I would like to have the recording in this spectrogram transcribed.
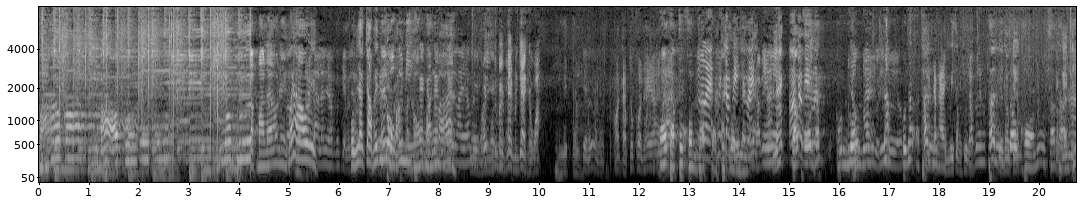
สาวก็ที่บ่าวคุณลมพื้นกลับมาแล้วเนี่ยไม่เอาดิผมอยากจับให้พี่ให้กผบมไม่มีของขวัญมาเฮ้ยทำไมแพทย์มันใหญ่แถววะขอจับทุกคนให้เออจับทุกคนครับอะไรจับให้ทุกจับคนเองใช่ไหมจับเองเล็กอ๋อจับจับเอเองงครับคุณดเดี๋ยวงดงอยู่ที่จับมือคุณท่านยังไงผมมีสองชุดจับเลยครับท่านเจ้าของสถานที่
